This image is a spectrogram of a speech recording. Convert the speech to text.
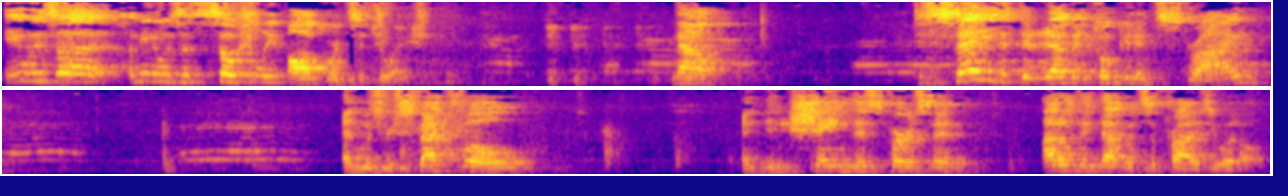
It was a, I mean, it was a socially awkward situation. Now, to say that the Rebbe took it in stride and was respectful and didn't shame this person, I don't think that would surprise you at all.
